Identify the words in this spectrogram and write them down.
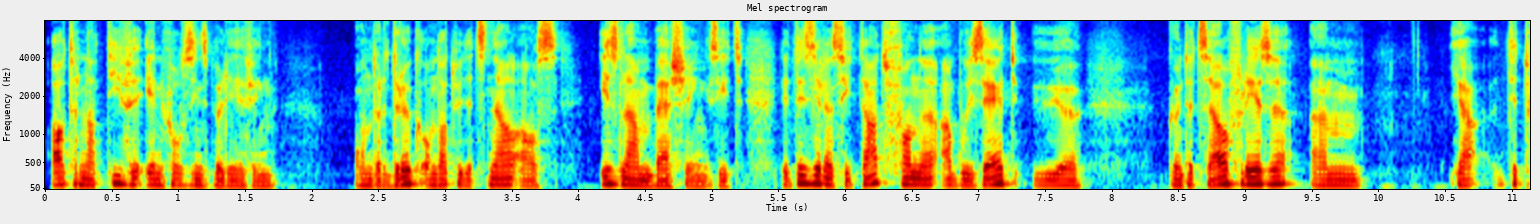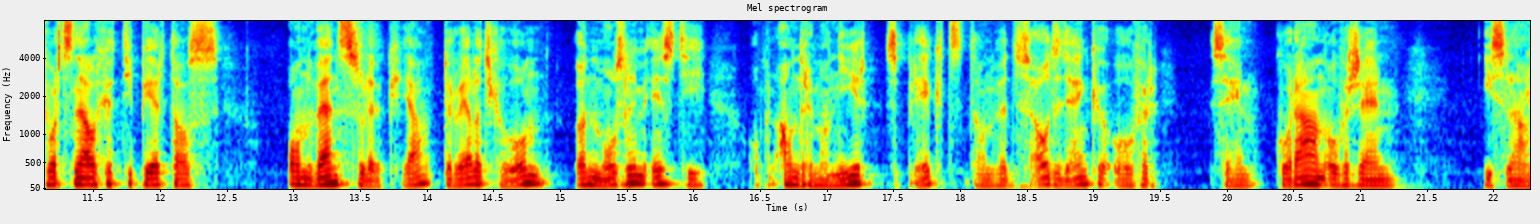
alternatieven in godsdienstbeleving onderdrukken, omdat u dit snel als islambashing ziet. Dit is hier een citaat van uh, Abu Zaid. U uh, kunt het zelf lezen. Um, ja, dit wordt snel getypeerd als onwenselijk, ja, terwijl het gewoon een moslim is die op een andere manier spreekt dan we zouden denken over zijn Koran, over zijn islam.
